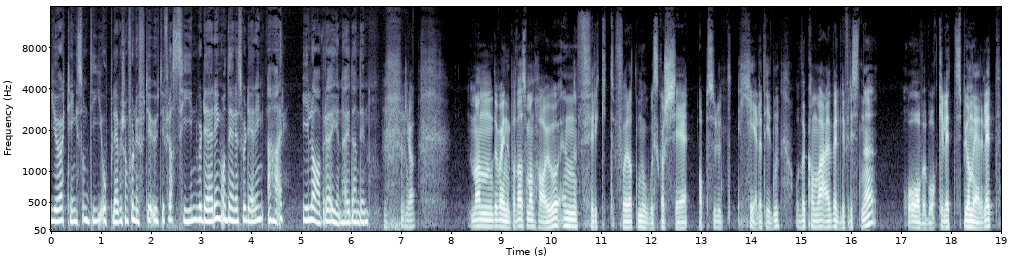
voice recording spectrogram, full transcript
gjør ting som de opplever som fornuftige ut ifra sin vurdering, og deres vurdering er i lavere øyenhøyde enn din. ja. Man, du var inne på det, altså man har jo en frykt for at noe skal skje absolutt hele tiden. Og det kan være veldig fristende å overvåke litt, spionere litt.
